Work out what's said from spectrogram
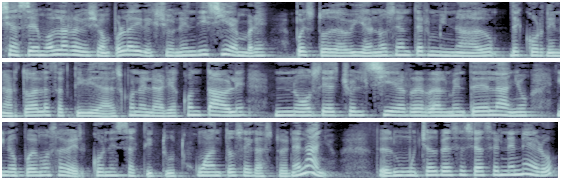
si hacemos la revisión por la dirección en diciembre, pues todavía no se han terminado de coordinar todas las actividades con el área contable, no se ha hecho el cierre realmente del año y no podemos saber con exactitud cuánto se gastó en el año. Entonces muchas veces se hace en enero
